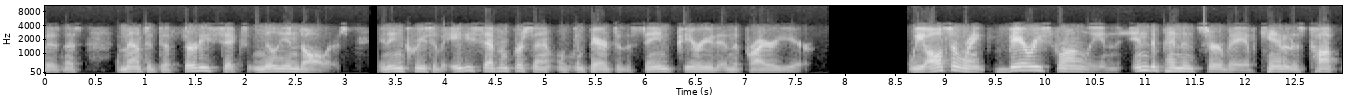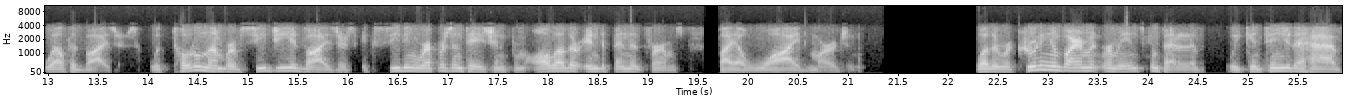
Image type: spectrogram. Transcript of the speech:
business amounted to 36 million dollars, an increase of 87% when compared to the same period in the prior year. We also rank very strongly in the independent survey of Canada's top wealth advisors, with total number of CG advisors exceeding representation from all other independent firms by a wide margin. While the recruiting environment remains competitive, we continue to have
